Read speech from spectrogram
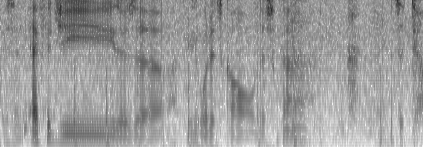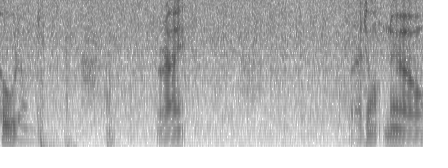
there's an effigy. There's a I forget what it's called. There's some kind of it's a totem, right? But I don't know.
